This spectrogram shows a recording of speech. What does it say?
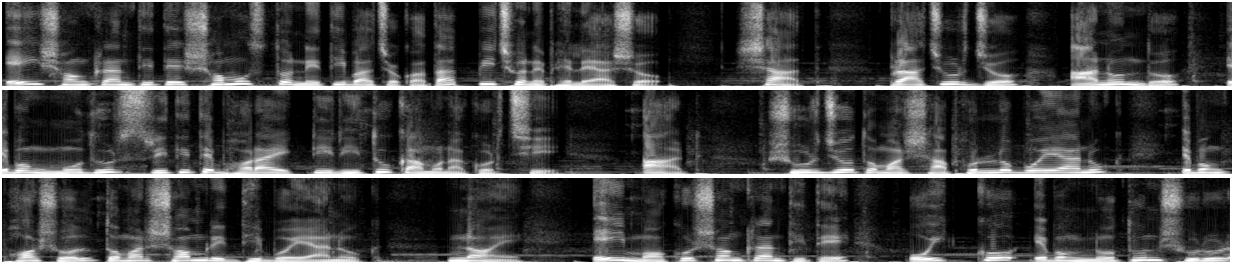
এই সংক্রান্তিতে সমস্ত নেতিবাচকতা পিছনে ফেলে আসো। সাত, প্রাচুর্য, আনন্দ এবং মধুর স্মৃতিতে ভরা একটি ঋতু কামনা করছি। আট, সূর্য তোমার সাফল্য বয়ে আনুক এবং ফসল তোমার সমৃদ্ধি বয়ে আনুক। নয়, এই মকর সংক্রান্তিতে ঐক্য এবং নতুন শুরুর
